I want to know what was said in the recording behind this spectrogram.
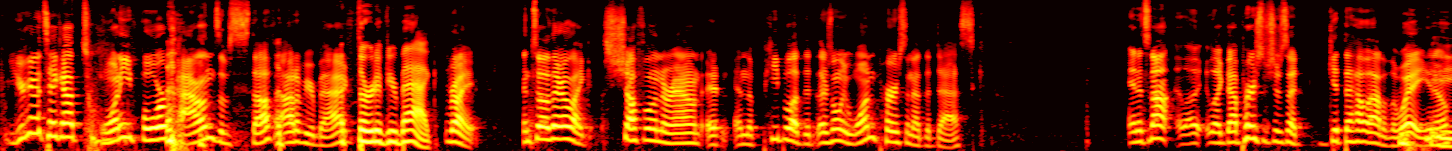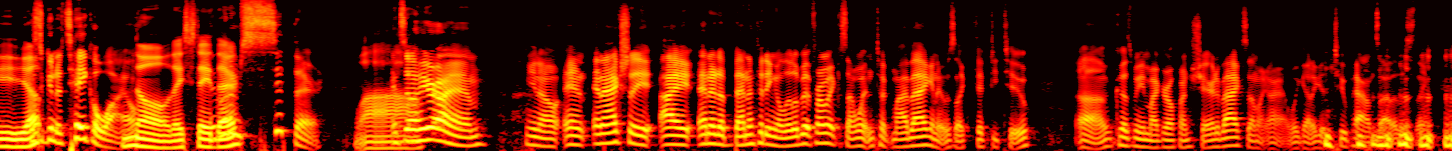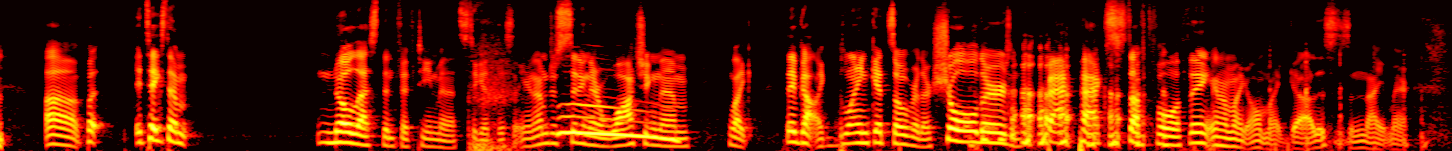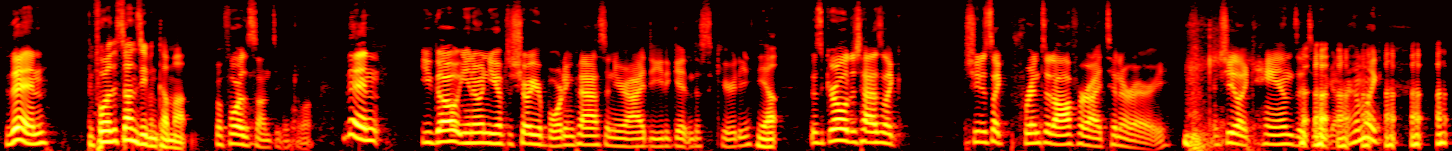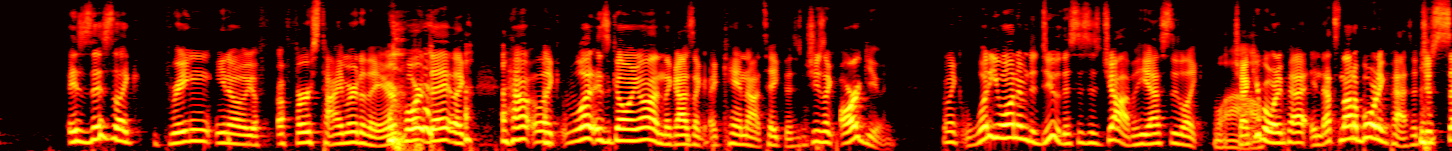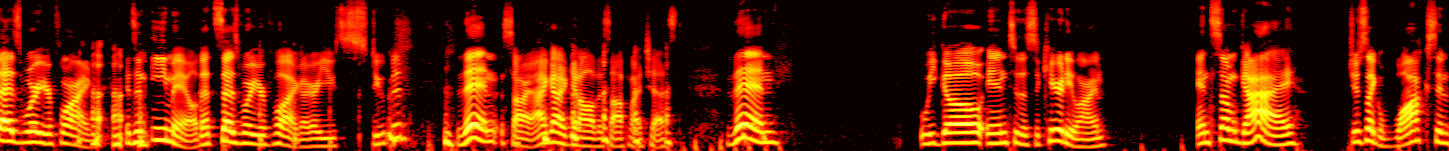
you're gonna take out 24 pounds of stuff out of your A bag, third of your bag. right? And so they're like shuffling around, and, and the people at the there's only one person at the desk, and it's not like, like that person should have said, get the hell out of the way, you know. Yep. This is gonna take a while. No, they They stayed let there. him sit there. Wow. And so here I am, you know, and, and actually I ended up benefiting a little bit from it because I went and took my bag and it was like 52 because me and my girlfriend shared a bag. So I'm like, all right, we got to get two pounds out of this thing. Uh, but it takes them no less than 15 minutes to get this thing. And I'm just sitting there watching them like they've got like blankets over their shoulders and backpacks stuffed full of thing. And I'm like, oh my God, this is a nightmare. Then Before the sun's even come up. before the sun's even come up. Then you go, you know, and you have to show your boarding pass and your ID to get into security. Yep. This girl just has like, she just like printed off her itinerary, and she like hands it to the guy. I'm like, is this like bring you know a, a first timer to the airport day? Like how like what is going on? The guy's like, I cannot take this, and she's like arguing. I'm like, what do you want him to do? This is his job. He has to like check your boarding pass, and that's not a boarding pass. It just says where you're flying. It's an email that says where you're flying. Like, are you stupid? Then, sorry, I gotta get all this off my chest. Then we go into the security line, and some guy just like walks in,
